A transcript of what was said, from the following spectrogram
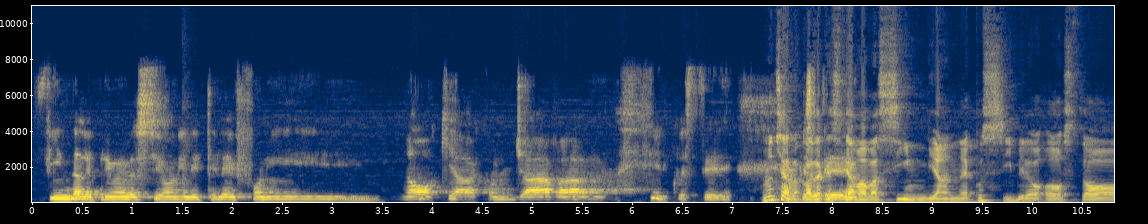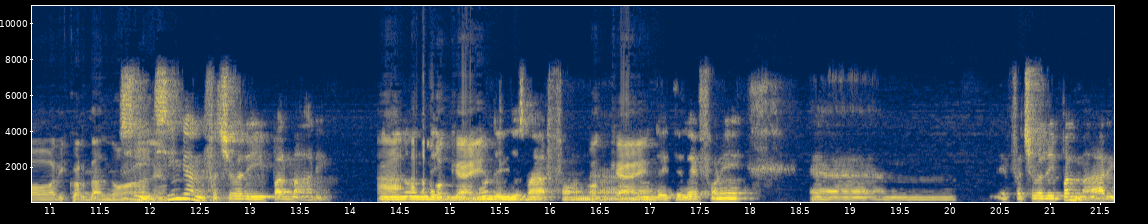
fin dalle prime versioni dei telefoni Nokia con Java. Queste, non c'era una queste... cosa che si chiamava Symbian, è possibile? O sto ricordando male? Sì, Symbian faceva dei palmari ah, non, degli, okay. non, degli, smartphone, okay. non dei telefoni. Ehm, faceva dei palmari.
